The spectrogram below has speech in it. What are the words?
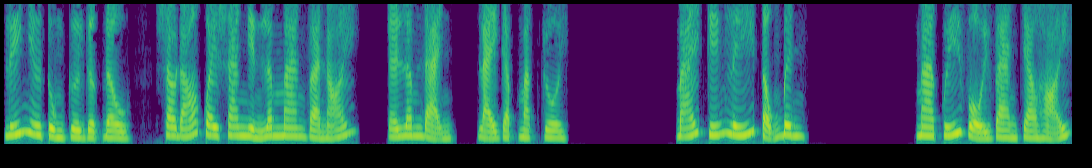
Lý Như Tùng cười gật đầu, sau đó quay sang nhìn Lâm Mang và nói, Ê Lâm Đạn, lại gặp mặt rồi. Bái kiến Lý Tổng binh. Ma quý vội vàng chào hỏi.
